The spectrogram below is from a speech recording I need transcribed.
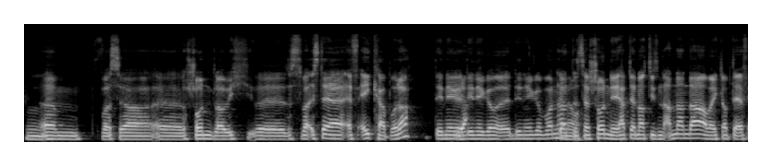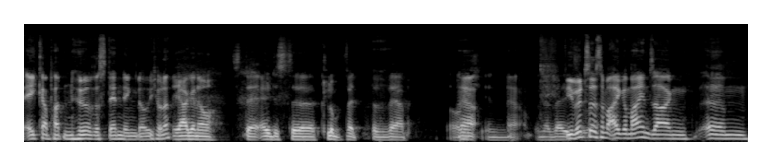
Hm. Ähm, was ja äh, schon, glaube ich, äh, das war ist der FA Cup, oder? Den ihr, Ja. den ihr, den ihr gewonnen habt. Genau. Das ist ja schon, ihr habt ja noch diesen anderen da, aber ich glaube, der FA Cup hat ein höheres Standing, glaube ich, oder? Ja, genau. Das ist der älteste Clubwettbewerb Ja, in, ja. in der Welt. Wie würdest du das im Allgemeinen sagen? Ähm,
